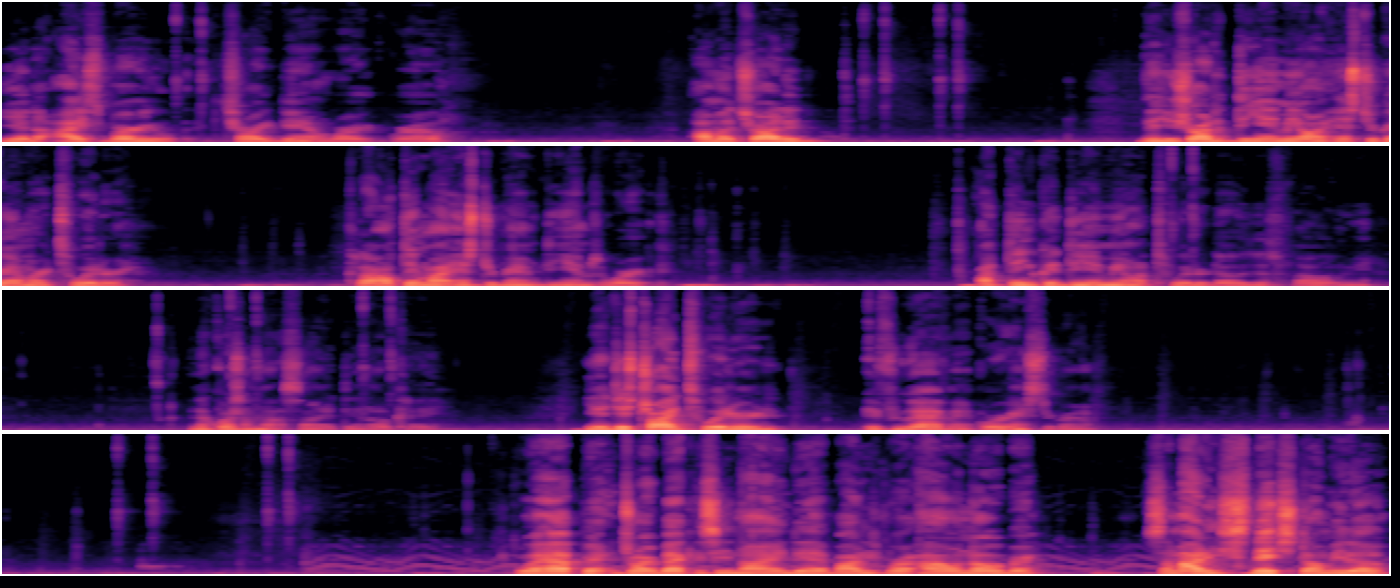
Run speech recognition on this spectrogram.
Yeah, the iceberg chart didn't work, bro. I'm gonna try to. Did you try to DM me on Instagram or Twitter? Cause I don't think my Instagram DMs work. I think you can DM me on Twitter though. Just follow me. And of course, I'm not signed in. Okay. Yeah, just try Twitter if you haven't or Instagram. What happened? Join back and see nine dead bodies, bro. I don't know, bro. Somebody snitched on me though.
